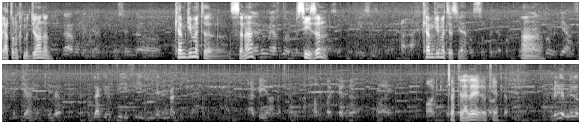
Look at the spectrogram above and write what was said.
يعطونك مجانا؟ لا مو مجاني بس إنه كم قيمته؟ إي سيزن. كم قيمته مجانا الصفر يعطونك آه. يعطونك إياها صح مجانا كذا لكن في في من هنا هناك يدفع أبي أنا أحطه كذا تاكل عليه أوكي. مريض مريض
